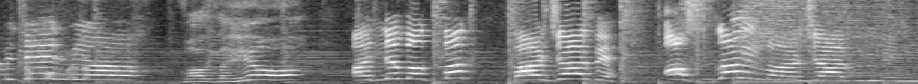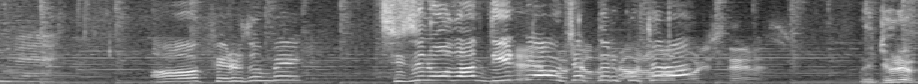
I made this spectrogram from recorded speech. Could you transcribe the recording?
abi değil mi ya? Vallahi o. Anne bak bak Barca abi. Aslan Barca abim benim be. Aa Feridun Bey, sizin oğlan değil mi yavrucakları kurtaran? Müdürüm,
